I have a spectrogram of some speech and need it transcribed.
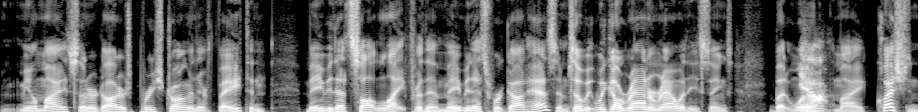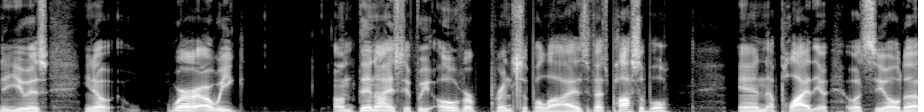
you know, my son or daughter is pretty strong in their faith, and maybe that's salt and light for them. Maybe that's where God has them. So we, we go round and round with these things. But one yeah. of my question to you is, you know, where are we on thin ice if we over principalize, if that's possible, and apply the what's the old uh,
